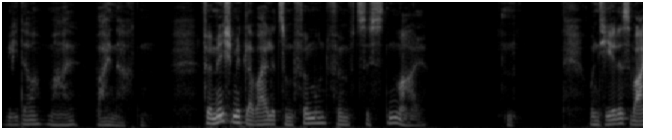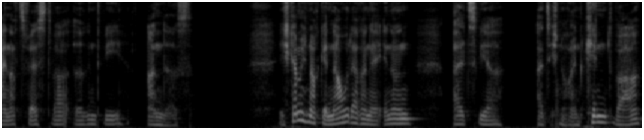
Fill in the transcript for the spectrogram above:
wieder mal Weihnachten. Für mich mittlerweile zum 55. Mal. Hm. Und jedes Weihnachtsfest war irgendwie anders. Ich kann mich noch genau daran erinnern, als wir, als ich noch ein Kind war,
